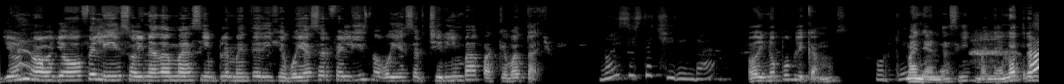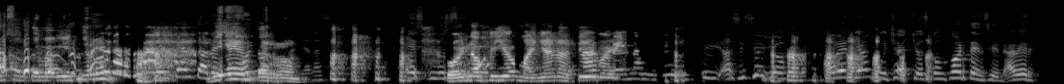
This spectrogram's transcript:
Yo no, yo feliz, hoy nada más simplemente dije, voy a ser feliz, no voy a ser chirimba, ¿para qué batallo? ¿No hiciste chirimba? Hoy no publicamos. ¿Por qué? Mañana sí, mañana tenemos un tema bien perrón. Me encanta. Bien perrón. Hoy no fío, mañana sí, güey. Sí, así soy yo. A ver, ya muchachos, compórtense. A ver,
